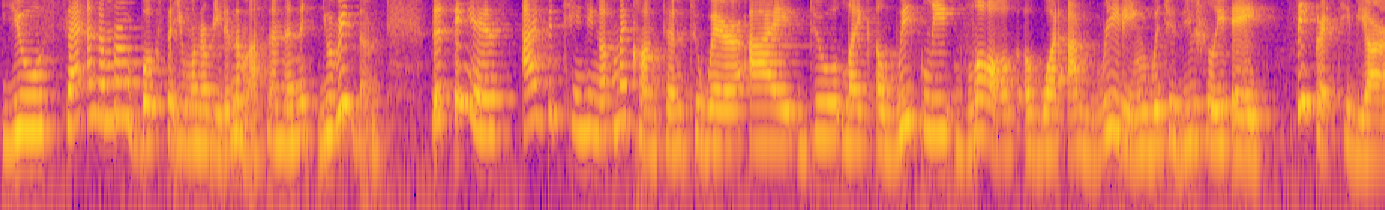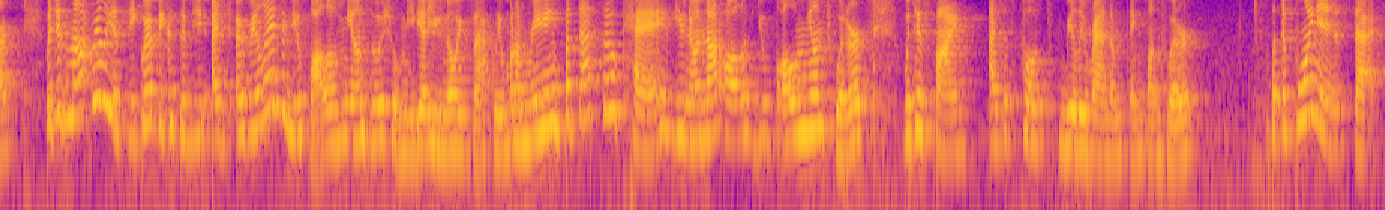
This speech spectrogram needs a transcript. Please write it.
you set a number of books that you want to read in the month and then you read them. The thing is, I've been changing up my content to where I do like a weekly vlog of what I'm reading, which is usually a secret TBR, which is not really a secret because if you, I, I, realize if you follow me on social media, you know exactly what I'm reading, but that's okay. You know, not all of you follow me on Twitter, which is fine. I just post really random things on Twitter. But the point is that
